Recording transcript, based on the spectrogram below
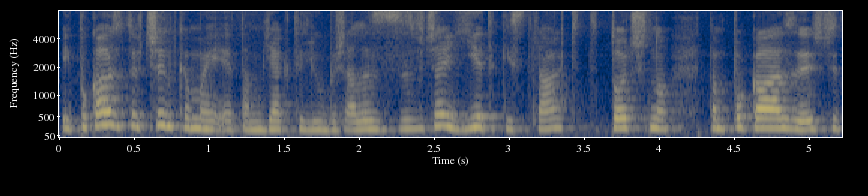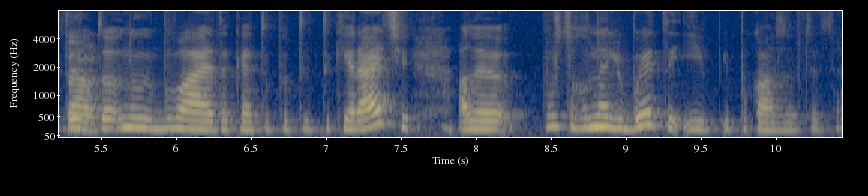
і показувати вчинками, е, там, як ти любиш. Але зазвичай є такий страх, чи ти точно там показуєш, чи ти то ну буває таке, типу такі речі, але просто головне любити і, і показувати це.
